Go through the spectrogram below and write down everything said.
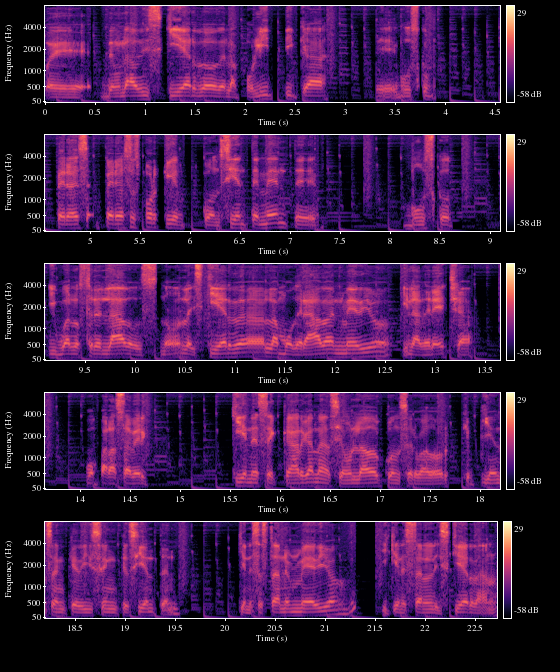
eh, de un lado izquierdo de la política eh, busco pero es pero eso es porque conscientemente busco igual los tres lados no la izquierda la moderada en medio y la derecha como para saber quienes se cargan hacia un lado conservador, que piensan, que dicen, que sienten, quienes están en medio y quienes están a la izquierda.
